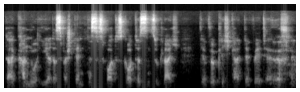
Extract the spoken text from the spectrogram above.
Daher kann nur er das Verständnis des Wortes Gottes und zugleich der Wirklichkeit der Welt eröffnen.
